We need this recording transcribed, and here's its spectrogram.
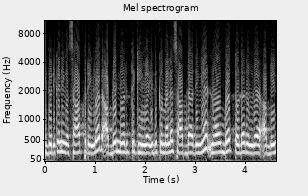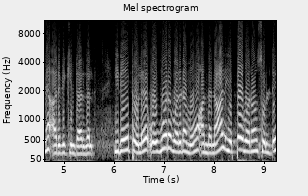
இது வரைக்கும் நீங்க சாப்பிட்றீங்களோ அதை அப்படியே நிறுத்திக்கிங்க. இதுக்கு மேல சாப்பிடாதீங்க. நோன்பு தொடருங்க அப்படின்னு அறிவிக்கின்றார்கள். இதே போல ஒவ்வொரு வருடமும் அந்த நாள் எப்போ வரும் சொல்லிட்டு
